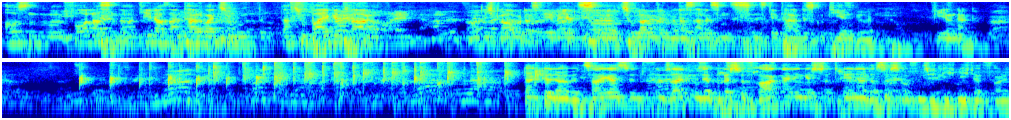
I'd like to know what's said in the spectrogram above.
außen äh, vorlassen. Da hat jeder seinen Teil dazu, dazu beigetragen. Und ich glaube, das wäre jetzt äh, zu lang, wenn wir das alles ins, ins Detail diskutieren würden. Vielen Dank. Danke, David Zayas. Sind von Seiten der Presse Fragen an den Gästetrainer? Das ist offensichtlich nicht der Fall.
